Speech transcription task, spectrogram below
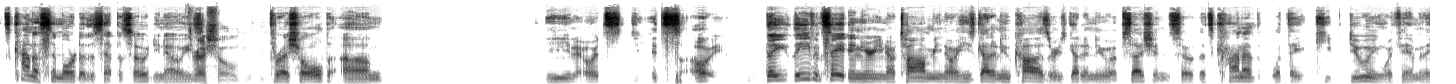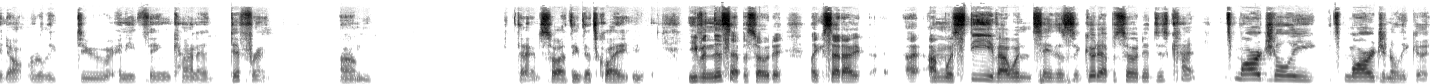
It's kind of similar to this episode, you know. He's Threshold. threshold. Um, you know, it's it's oh, they they even say it in here. You know, Tom. You know, he's got a new cause or he's got a new obsession. So that's kind of what they keep doing with him, and they don't really do anything kind of different. Um, that, so I think that's quite even this episode. Like I said, I, I I'm with Steve. I wouldn't say this is a good episode. It just kind it's marginally it's marginally good.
